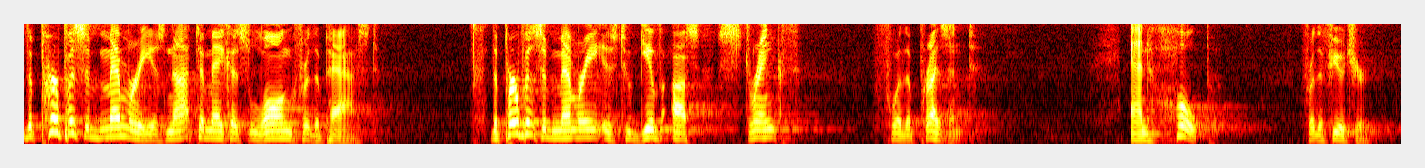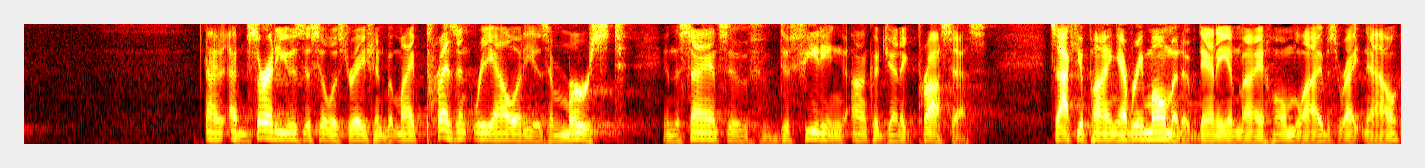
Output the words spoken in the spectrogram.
The purpose of memory is not to make us long for the past. The purpose of memory is to give us strength for the present and hope for the future. I, am sorry to use this illustration, but my present reality is immersed in the science of defeating oncogenic process. It's occupying every moment of Danny and my home lives right now.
